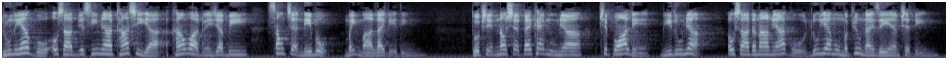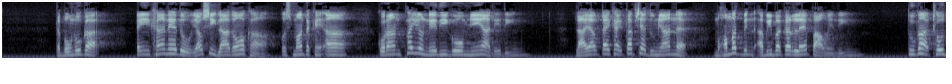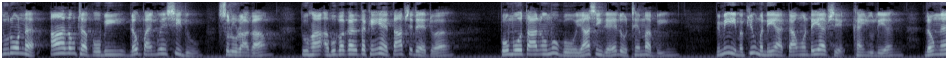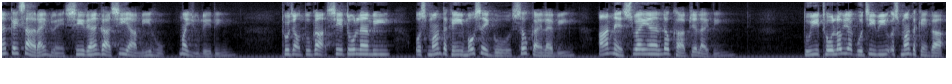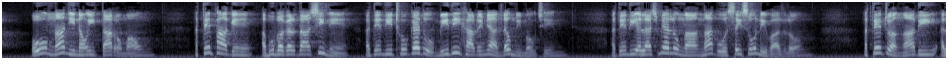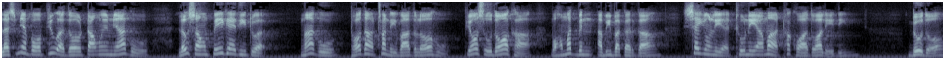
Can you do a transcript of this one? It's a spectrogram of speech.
လူနှစ်ယောက်ကိုဥစ္စာပစ္စည်းများထားရှိရာအခန်းဝတွင်ရပ်ပြီးစောင့်ကြပ်နေဖို့မိန့်မာလိုက်လေသည် တို့ဖြင့်နှောက်ယှက်တိုက်ခိုက်မှုများ ဖြစ်ပွားလျင်မိသူများဥစ္စာဒနာများကို လူရက်မှုမပြုနိုင်စေရန်ဖြစ်သည်တပုံတို့ကအိမ်ခန်းထဲသို့ရောက်ရှိလာသောအခါဥစမန်တခင်အားကုရ်အာန်ဖတ်ရနေသည်ကိုမြင်ရလေသည်လာရောက်တိုက်ခိုက်တပ်ဖြတ်သူများနှင့်မုဟမ္မဒ်ဘင်အဘီဘကာလည်းပါဝင်သည်သူကထိုသူတို့နှင့်အားလုံးထပ်ပိုးပြီးလောက်ပိုင်ခွင့်ရှိသူဆိုလိုတာကသူဟာအဘူဘကာတခင်ရဲ့သားဖြစ်တဲ့အတွက် ပုံမိုတာလွန်မှုကိုရရှိတယ်လို့ထင်မှတ်ပြီးမိမိမပြုတ်မနေရတာဝန်တရက်ဖြစ်ခံယူလျက်လုပ်ငန်းကိစ္စတိုင်းတွင် ရှည်တန်းကရှိရမည်ဟုမှတ်ယူလေသည်ထို့ကြောင့်သူကရှေတိုးလန်းပြီးဥစမန်တခင်မုတ်စိတ်ကိုစုပ်ကင်လိုက်ပြီးအားနဲ့ဆွဲရန်လှုပ်ခါပြစ်လိုက်သည်သူဤထိုလောက်ရက်ကိုကြည့်ပြီးဥစမန်တခင်ကအိုးငါညီနောင်ဤသားတော်မောင်အသင်ဖခင်အဘူဘကာတာရှိလျင်အသင်ဒီထိုကဲ့သို့မိသည့်ခါတွင်မျှလုံမီမဟုတ်ချေ အသင်ဒီအလရှမြတ်လို့ငါငါကိုစိတ်ဆိုးနေပါသလုံးအသင်တို့ငါသည်အလရှမြတ်ပေါ်ပြုအပ်သောတာဝန်များကိုလှုပ်ဆောင်ပေးခဲ့သည့်အတွက်ငါကိုဒေါသထွက်နေပါသလောဟု ပြောဆိုသောအခါမုဟမ္မဒ်ဘင်အဘီဘကာကရှက်ရွံ့လျက်ထိုနေရာမှထွက်ခွာသွားလေသည်သို့သော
